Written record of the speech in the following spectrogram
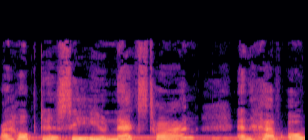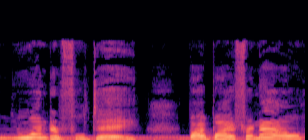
I hope to see you next time and have a wonderful day. Bye bye for now.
